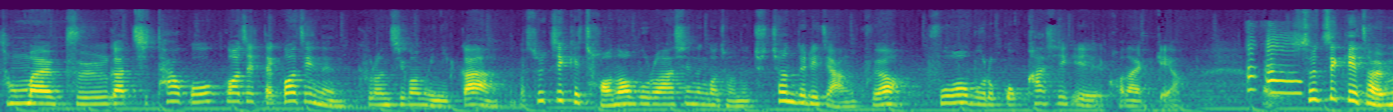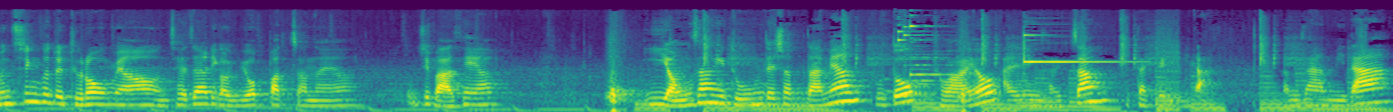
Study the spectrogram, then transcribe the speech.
정말 불같이 타고 꺼질 때 꺼지는 그런 직업이니까 그러니까 솔직히 전업으로 하시는 건 저는 추천드리지 않고요. 부업으로 꼭 하시길 권할게요. 솔직히 젊은 친구들 들어오면 제 자리가 위협받잖아요. 오지 마세요. 이 영상이 도움되셨다면 구독, 좋아요, 알림 설정 부탁드립니다. 감사합니다.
